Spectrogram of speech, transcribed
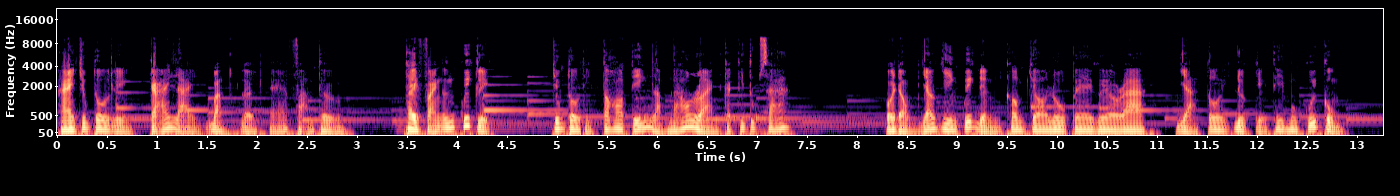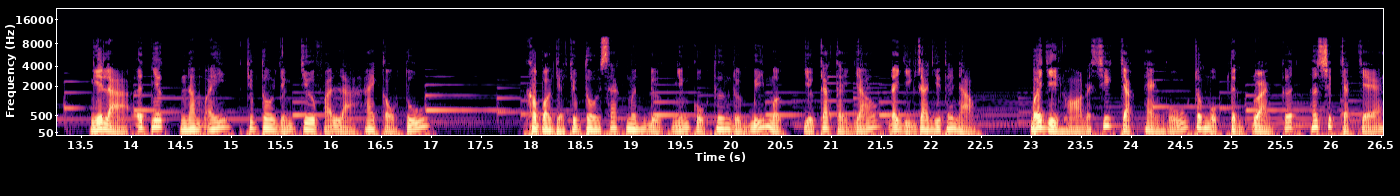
Hai chúng tôi liền cãi lại bằng lời lẽ phạm thường. Thầy phản ứng quyết liệt. Chúng tôi thì to tiếng làm náo loạn cả ký túc xá. Hội đồng giáo viên quyết định không cho Lupe Guerra và tôi được dự thi môn cuối cùng. Nghĩa là ít nhất năm ấy chúng tôi vẫn chưa phải là hai cậu tú. Không bao giờ chúng tôi xác minh được những cuộc thương lượng bí mật giữa các thầy giáo đã diễn ra như thế nào, bởi vì họ đã siết chặt hàng ngũ trong một tình đoàn kết hết sức chặt chẽ.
